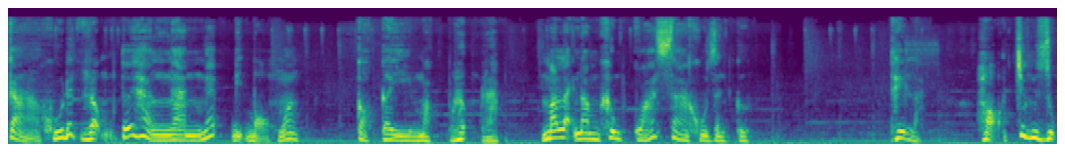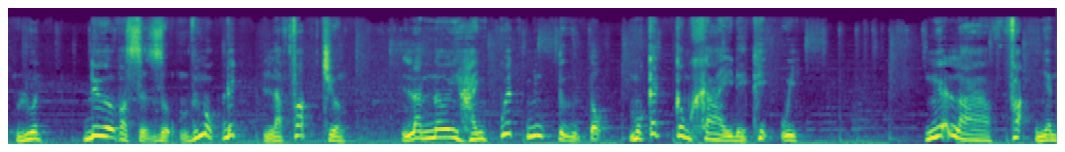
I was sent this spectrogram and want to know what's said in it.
cả khu đất rộng tới hàng ngàn mét bị bỏ hoang, cỏ cây mọc rậm rạp mà lại nằm không quá xa khu dân cư. Thế là họ trưng dụng luôn đưa vào sử dụng với mục đích là pháp trường là nơi hành quyết những tử tội một cách công khai để thị uy nghĩa là phạm nhân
